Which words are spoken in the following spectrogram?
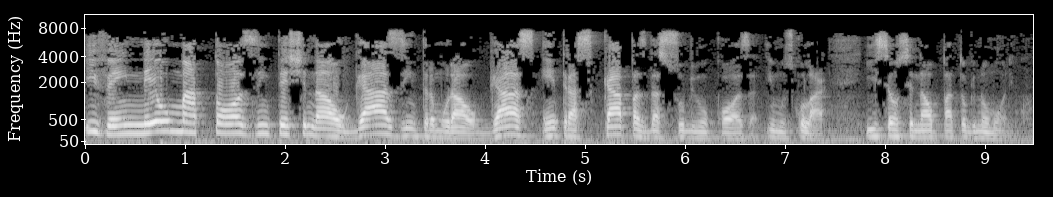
e vem neumatose intestinal, gás intramural, gás entre as capas da submucosa e muscular. Isso é um sinal patognomônico,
